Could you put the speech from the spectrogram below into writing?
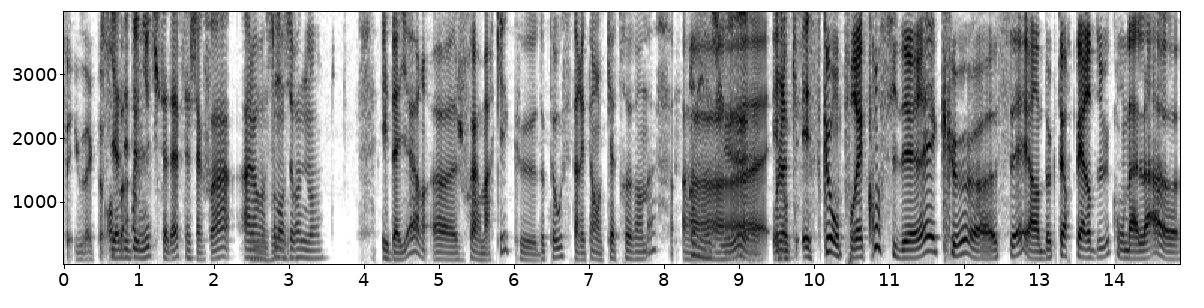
C'est exactement qui a ça. des tenues qui s'adaptent à chaque fois à son Mhm. environnement. Et d'ailleurs, euh, je vous ferai remarquer que Doctor Who s'est arrêté en 89. Oh mon Dieu. Et l'a- donc, est-ce qu'on pourrait considérer que euh, c'est un docteur perdu qu'on a là euh,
